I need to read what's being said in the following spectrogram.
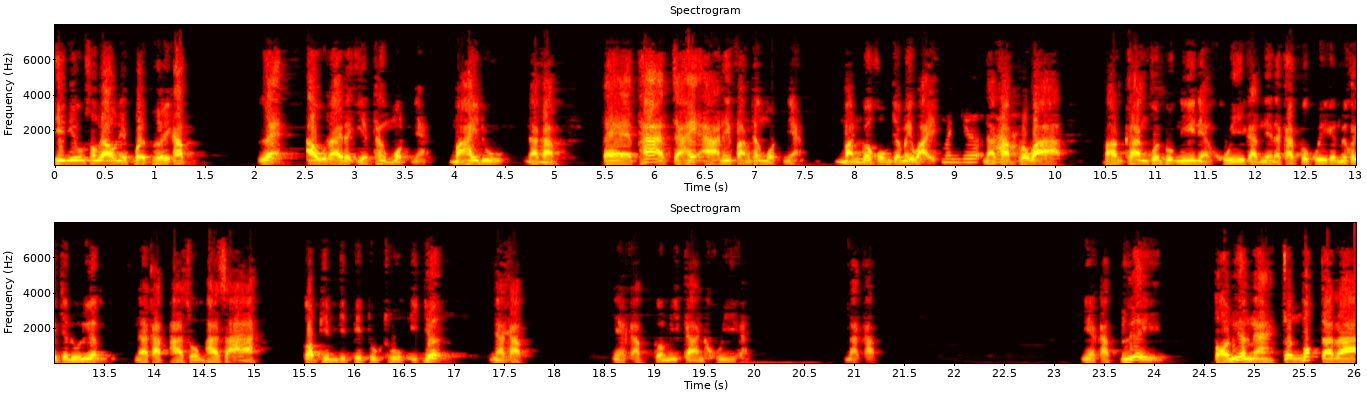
ทีนิวของเราเนี่ยเปิดเผยครับ และเอารายละเอียดทั้งหมดเนี่ยมาให้ดูนะครับ แต่ถ้าจะให้อ่านให้ฟังทั้งหมดเนี่ย มันก็คงจะไม่ไหวมันเยอะนะครับค่ะเพราะว่า บางครั้งคนพวกนี้เนี่ยคุยกันเนี่ยนะครับก็คุยกันไม่ค่อยจะรู้เรื่องนะครับภาษาภาษาก็พิมพ์ผิดผิดถูกถูกๆอีกเยอะนะครับ เนี่ยครับก็มีการคุยกันนะครับ เนี่ยครับเรื่อยต่อเนื่องนะ จนมกรา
